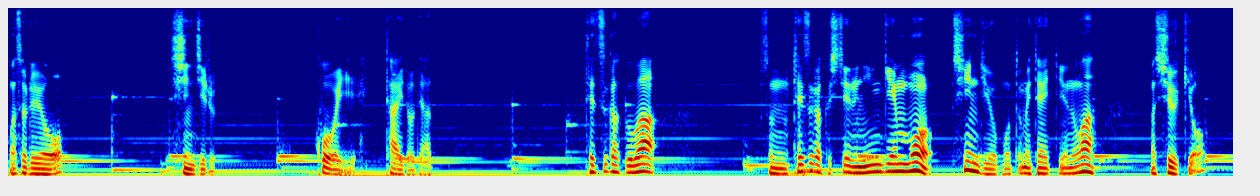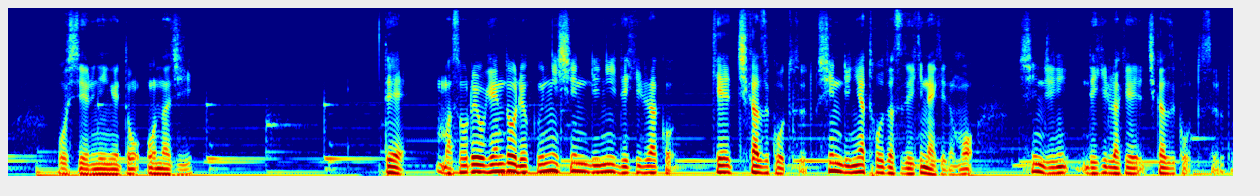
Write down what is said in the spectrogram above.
まあ、それを信じる行為態度であって哲学はその哲学している人間も真理を求めたいっていうのは、まあ、宗教をしている人間と同じで、まあ、それを原動力に真理にできるだけ近づこうとすると真理には到達できないけども真理にできるだけ近づこうとすると。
